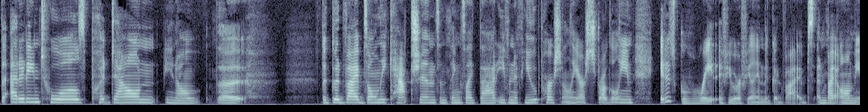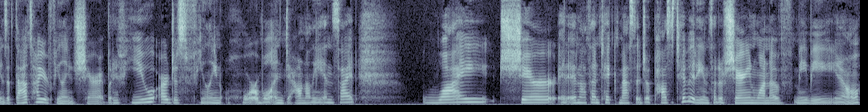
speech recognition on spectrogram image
the editing tools, put down, you know, the the good vibes only captions and things like that. Even if you personally are struggling, it is great if you are feeling the good vibes. And by all means, if that's how you're feeling, share it. But if you are just feeling horrible and down on the inside, why share an authentic message of positivity instead of sharing one of maybe, you know,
